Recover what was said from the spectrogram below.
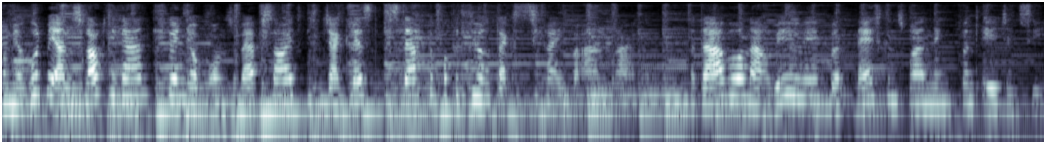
Om hier goed mee aan de slag te gaan kun je op onze website de checklist sterke vacaturetekst schrijven aanvragen. Ga daarvoor naar www.nijskensbranding.agency.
